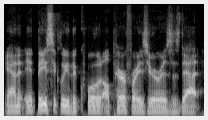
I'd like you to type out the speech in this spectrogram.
And it, it basically, the quote I'll paraphrase here is, is that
